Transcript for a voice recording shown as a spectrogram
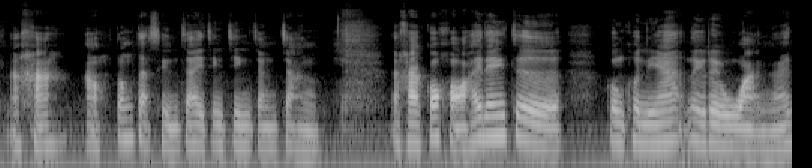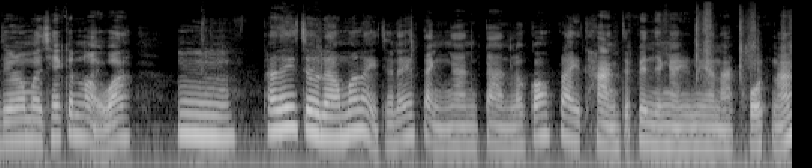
ๆนะคะเอาต้องตัดสินใจจริง ๆ จังๆนะคะ ก็ขอให้ได้เจอคนคนนี้ในเร็ววันนะเดี๋ยวเรามาเช็คกันหน่อยว่า อืม ถ้าได้เจอแล้วเมื่อไหร่จะได้แต่งงานกัน แล้วก็ปลายทางจะเป็นยังไงในอนาคตนะ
